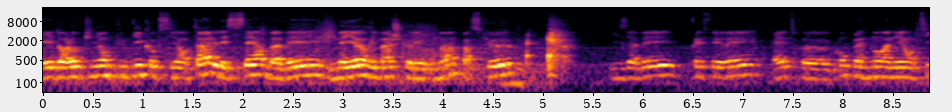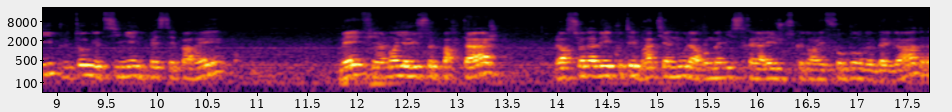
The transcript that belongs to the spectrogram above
Et dans l'opinion publique occidentale, les Serbes avaient une meilleure image que les Roumains parce que ils avaient préféré être complètement anéantis plutôt que de signer une paix séparée. Mais finalement, il y a eu ce partage. Alors si on avait écouté Bratianou, la Roumanie serait allée jusque dans les faubourgs de Belgrade.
